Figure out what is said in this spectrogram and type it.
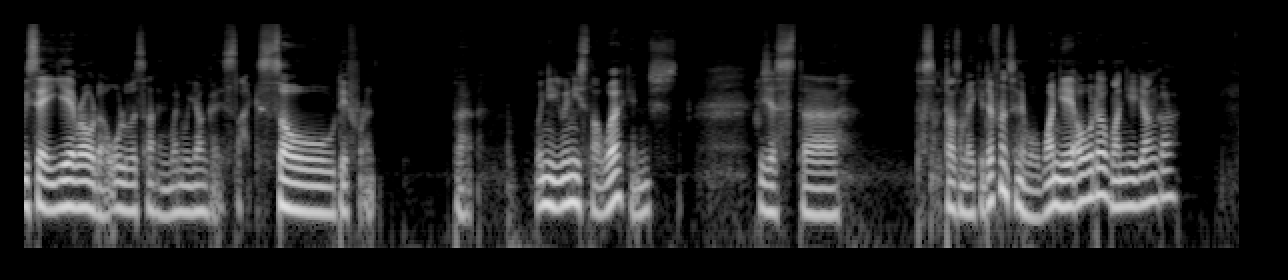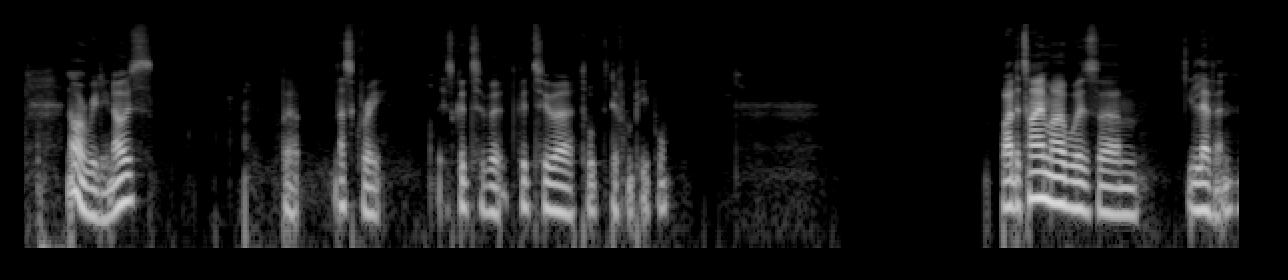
we say a year older, all of a sudden when we're younger, it's like so different. But when you when you start working, just, it just uh, doesn't doesn't make a difference anymore. One year older, one year younger, no one really knows. But that's great. It's good to good to uh, talk to different people. By the time I was um, eleven,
